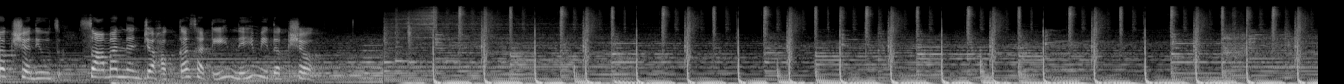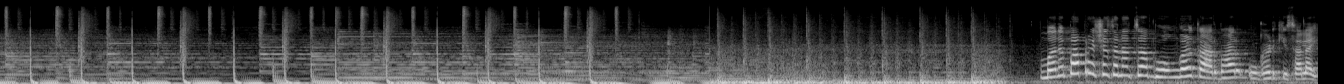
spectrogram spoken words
दक्ष न्यूज सामान्यांच्या हक्कासाठी नेहमी दक्ष. मनपा प्रशासनाचा भोंगळ कारभार उघडकीस आलाय.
